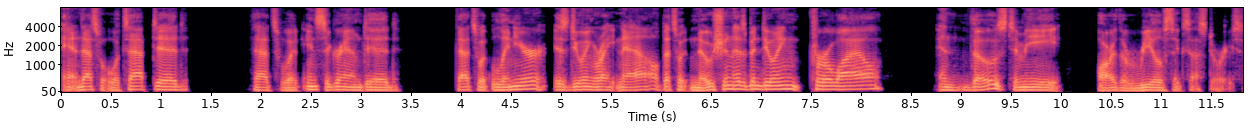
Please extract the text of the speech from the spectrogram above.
And that's what WhatsApp did. That's what Instagram did. That's what Linear is doing right now. That's what Notion has been doing for a while. And those to me are the real success stories.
